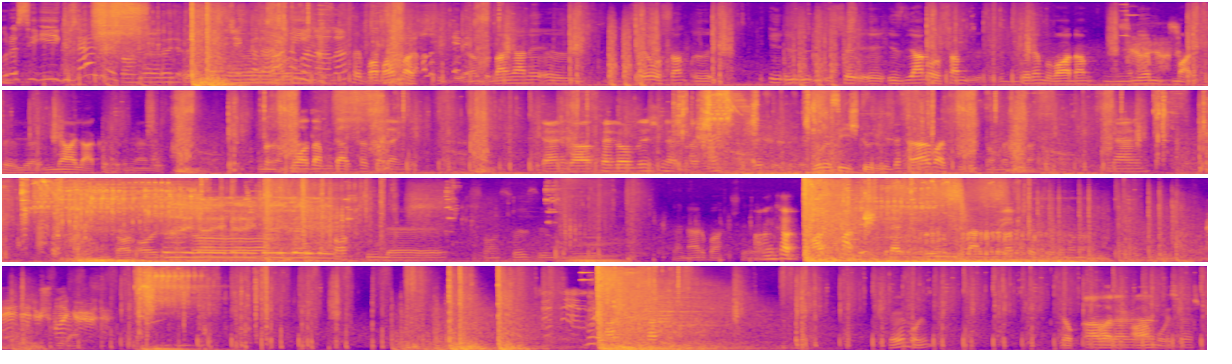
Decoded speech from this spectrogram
Burası iyi güzel de. Öyle öldürecek kadar var mı bana alan? Va- Vallahi yani ben yani e, şey olsam e, şey e, izleyen olsam derim bu adam niye maç söylüyor ne alaka derim yani. Bilmiyorum. Bu adam Galatasaraylı. Yani Galatasaraylı olduğu için. Burası iş görür. Biz de Fenerbahçe'yiz sonuna kadar. Yani Zor oyuncu. Çok bile. Son sözüm. Fenerbahçe. kanka atma flash. Ben kızları kaçırdım onu. Kanka, Değil mi oyun? Yok. A var pardon, abi A mı oyun? arkası var.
